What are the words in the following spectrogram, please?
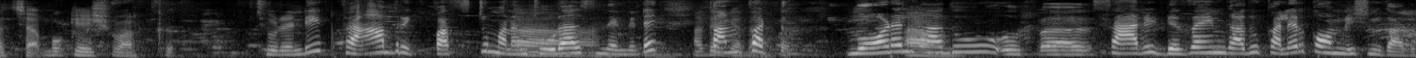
అచ్చా ముఖేష్ వర్క్ చూడండి ఫ్యాబ్రిక్ ఫస్ట్ మనం చూడాల్సింది ఏంటంటే కంఫర్ట్ మోడల్ కాదు శారీ డిజైన్ కాదు కలర్ కాంబినేషన్ కాదు.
